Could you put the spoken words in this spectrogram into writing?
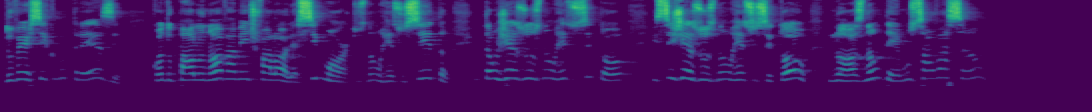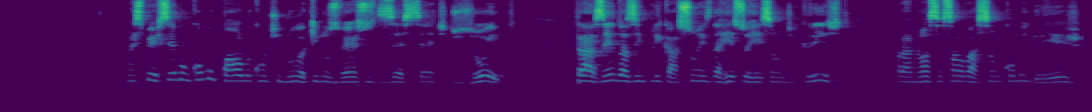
do versículo 13, quando Paulo novamente fala: olha, se mortos não ressuscitam, então Jesus não ressuscitou. E se Jesus não ressuscitou, nós não temos salvação. Mas percebam como Paulo continua aqui nos versos 17 e 18, trazendo as implicações da ressurreição de Cristo para a nossa salvação como igreja.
